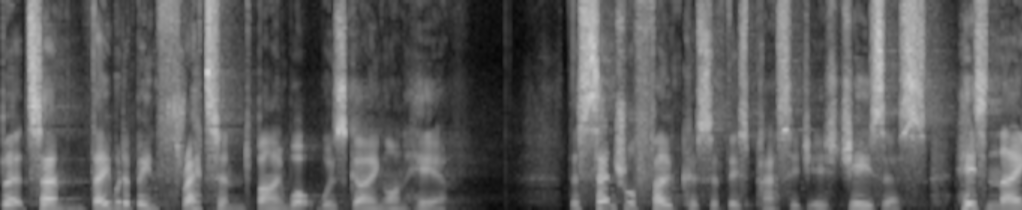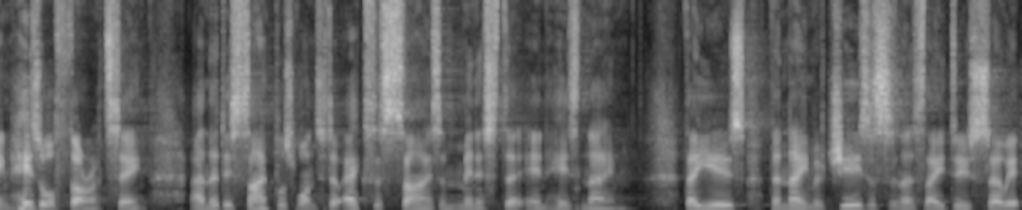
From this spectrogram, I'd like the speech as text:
but um, they would have been threatened by what was going on here. The central focus of this passage is Jesus, his name, his authority, and the disciples wanted to exercise and minister in his name. They use the name of Jesus, and as they do so, it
